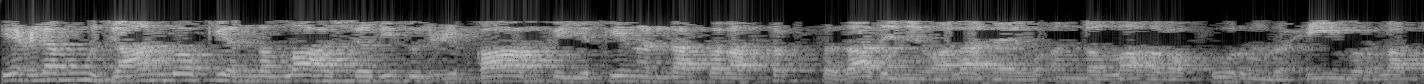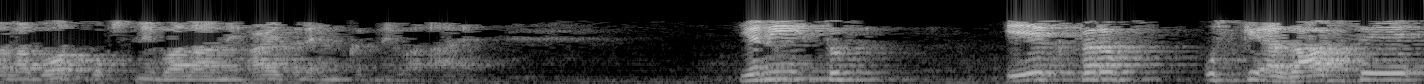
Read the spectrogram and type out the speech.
علم جان لو کہ ان اللہ شدید العقاب کے یقین اللہ تعالیٰ سخت سزا دینے والا ہے۔ وہ ان اللہ غفور الرحیم اور اللہ تعالیٰ بہت بخشنے والا، نہایت رحم کرنے والا ہے۔ یعنی تم ایک طرف اس کے عذاب سے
